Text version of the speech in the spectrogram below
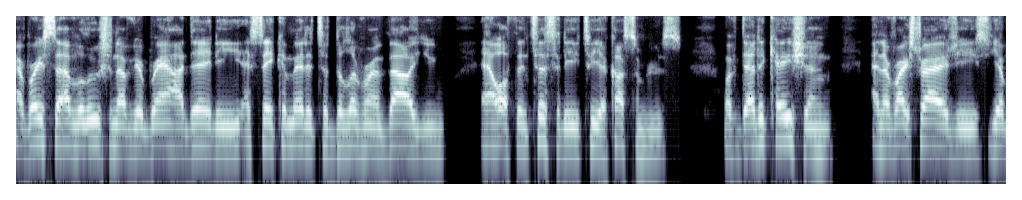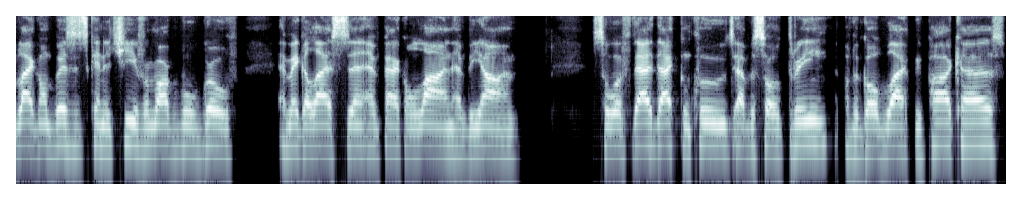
Embrace the evolution of your brand identity and stay committed to delivering value and authenticity to your customers. With dedication and the right strategies, your Black owned business can achieve remarkable growth and make a lasting impact online and beyond. So, with that, that concludes episode three of the Go Blackly podcast.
